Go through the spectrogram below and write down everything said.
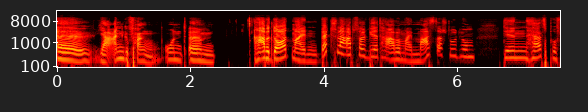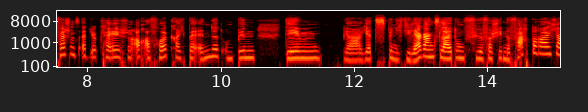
äh, ja, angefangen. Und ähm, habe dort meinen Bachelor absolviert, habe mein Masterstudium den Health Professions Education auch erfolgreich beendet und bin dem ja, jetzt bin ich die Lehrgangsleitung für verschiedene Fachbereiche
